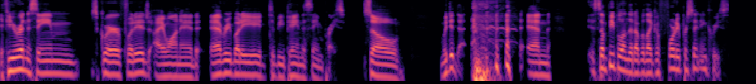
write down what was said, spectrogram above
If you were in the same square footage, I wanted everybody to be paying the same price. So we did that. and some people ended up with like a 40% increase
